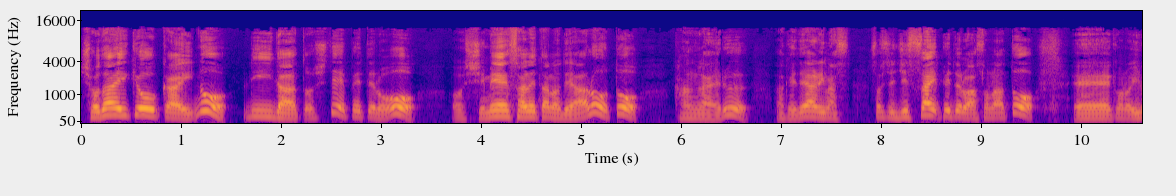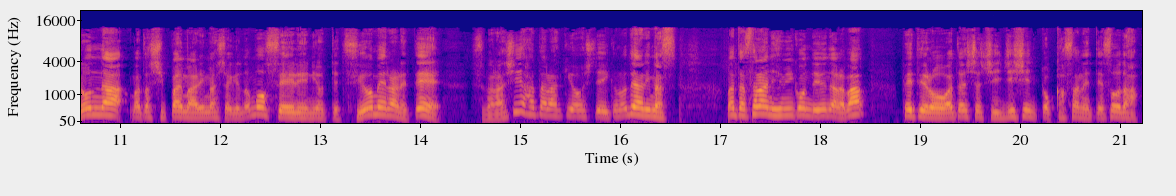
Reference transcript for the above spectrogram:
初代教会のリーダーとしてペテロを指名されたのであろうと考えるわけであります。そして実際ペテロはその後、えー、このいろんなまた失敗もありましたけども精霊によって強められて素晴らしい働きをしていくのであります。またさらに踏み込んで言うならばペテロを私たち自身と重ねてそうだ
